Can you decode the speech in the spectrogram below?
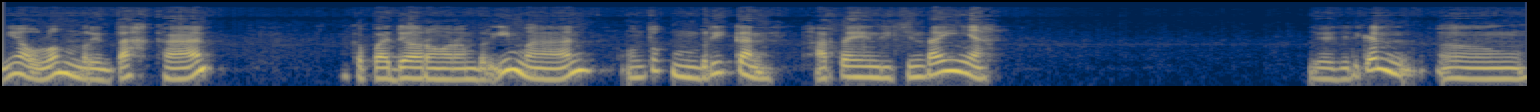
ini Allah memerintahkan kepada orang-orang beriman untuk memberikan harta yang dicintainya. Ya, jadi kan um,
